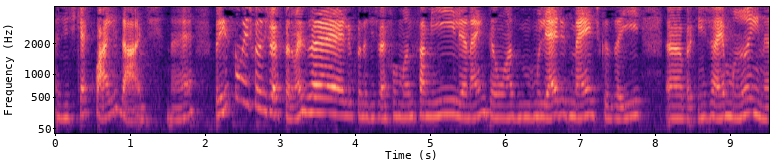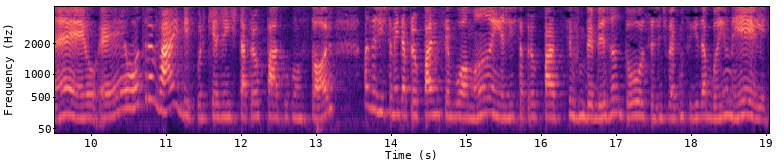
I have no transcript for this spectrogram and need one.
A gente quer qualidade, né? Principalmente quando a gente vai ficando mais velho, quando a gente vai formando família, né? Então, as mulheres médicas aí, uh, ah, para quem já é mãe, né? É, é, outra vibe, porque a gente tá preocupado com o consultório, mas a gente também tá preocupado em ser boa mãe, a gente tá preocupado se o bebê jantou, se a gente vai conseguir dar banho nele,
